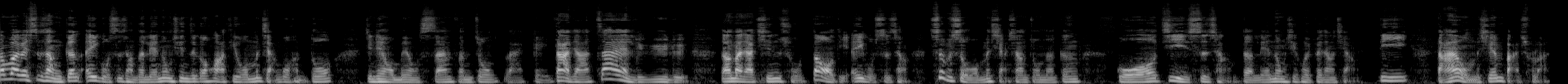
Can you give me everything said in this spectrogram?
那外围市场跟 A 股市场的联动性这个话题，我们讲过很多。今天我们用三分钟来给大家再捋一捋，让大家清楚到底 A 股市场是不是我们想象中的跟国际市场的联动性会非常强。第一，答案我们先摆出来，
